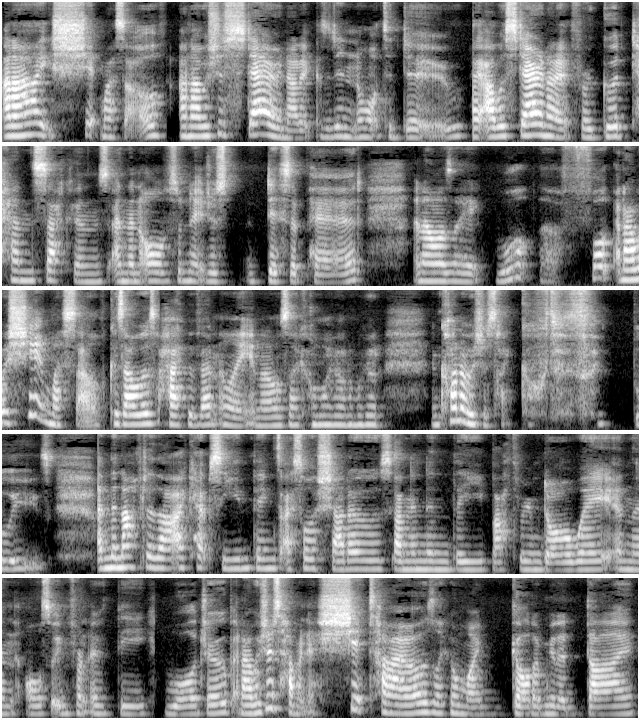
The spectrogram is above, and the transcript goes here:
and I like shit myself and I was just staring at it because I didn't know what to do. Like, I was staring at it for a good 10 seconds and then all of a sudden it just disappeared and I was like, what the fuck? And I was shitting myself because I was hyperventilating and I was like, oh my god, oh my god. And Connor was just like, go to sleep, please. And then after that, I kept seeing things. I saw shadows standing in the bathroom doorway and then also in front of the wardrobe and I was just having a shit time. I was like, oh my god, I'm gonna die.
